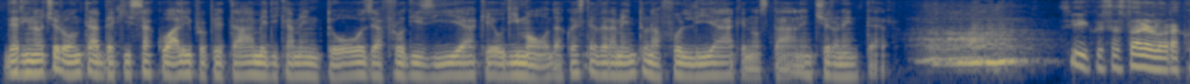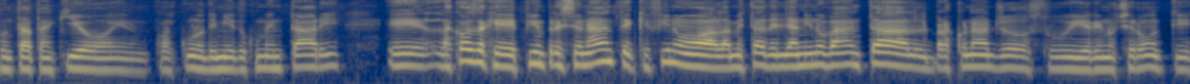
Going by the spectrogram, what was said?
del rinoceronte abbia chissà quali proprietà medicamentose, afrodisiache o di moda. Questa è veramente una follia che non sta né in cielo né in terra. Sì, questa storia l'ho raccontata anch'io in qualcuno dei miei documentari e la cosa che è più impressionante è che fino alla metà degli anni 90 il bracconaggio sui rinoceronti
